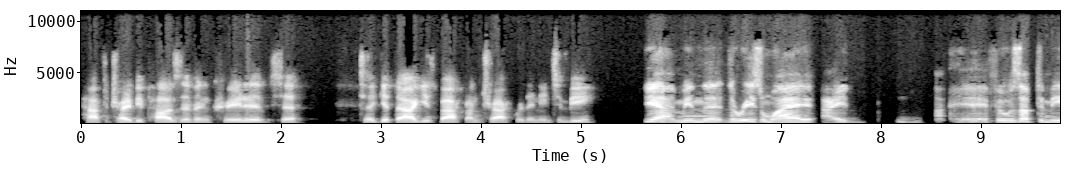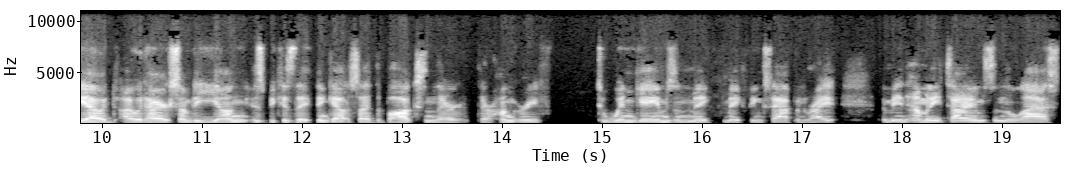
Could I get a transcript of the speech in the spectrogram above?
have to try to be positive and creative to to get the Aggies back on track where they need to be. Yeah, I mean the the reason why I if it was up to me, I would I would hire somebody young is because they think outside the box and they're they're hungry to win games and make make things happen, right? I mean, how many times in the last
